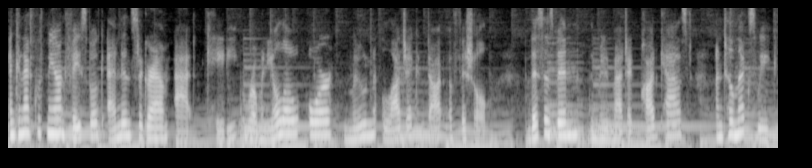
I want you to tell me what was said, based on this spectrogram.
and connect with me on Facebook and Instagram at Kady Romagnuolo or moonlogic.official. This has been the Moon Magic Podcast. Until next week,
